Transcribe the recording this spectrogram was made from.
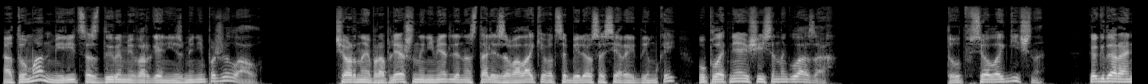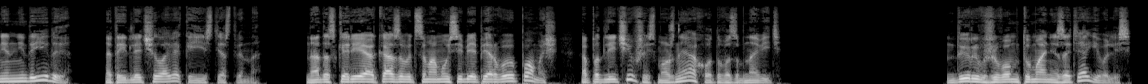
А туман мириться с дырами в организме не пожелал. Черные проплешины немедленно стали заволакиваться белесо-серой дымкой, уплотняющейся на глазах. Тут все логично. Когда ранен не до еды, это и для человека естественно. Надо скорее оказывать самому себе первую помощь, а подлечившись, можно и охоту возобновить. Дыры в живом тумане затягивались,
